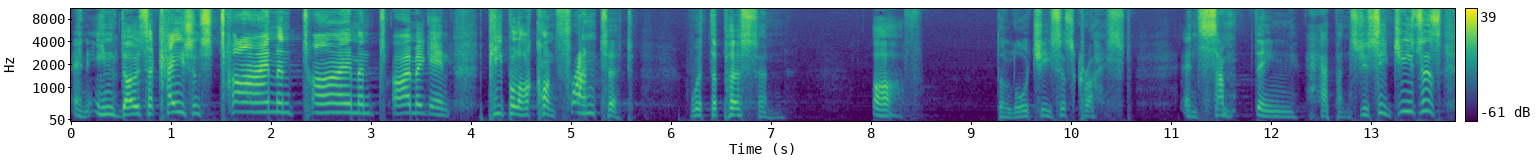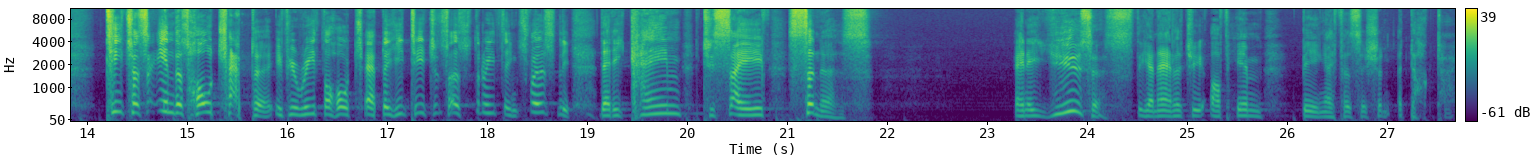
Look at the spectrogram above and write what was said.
And in those occasions, time and time and time again, people are confronted with the person of the Lord Jesus Christ. And something happens. You see, Jesus teaches in this whole chapter, if you read the whole chapter, he teaches us three things. Firstly, that he came to save sinners. And he uses the analogy of him being a physician, a doctor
